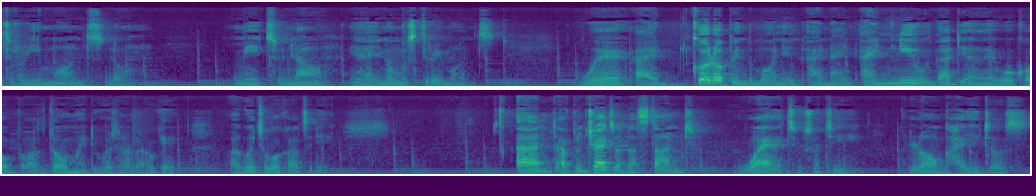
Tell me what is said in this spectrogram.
three months. No, May to now, yeah, in almost three months, where I got up in the morning and I, I knew that day as I woke up, I was done with my devotion. I was like, okay, I'm going to work out today. And I've been trying to understand why I took such a long hiatus.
